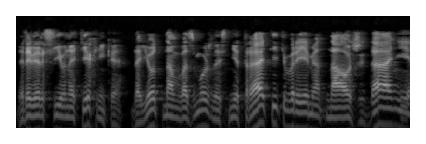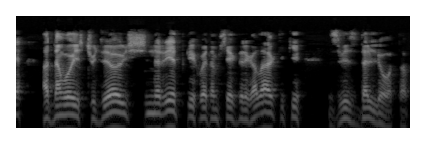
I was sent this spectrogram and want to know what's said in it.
Реверсивная техника дает нам возможность не тратить время на ожидание одного из чудовищно редких в этом секторе галактики звездолетов.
